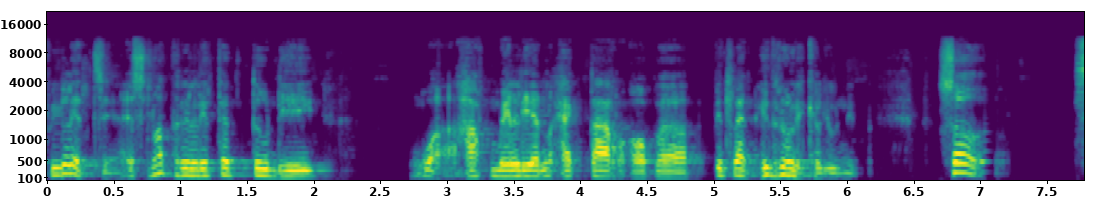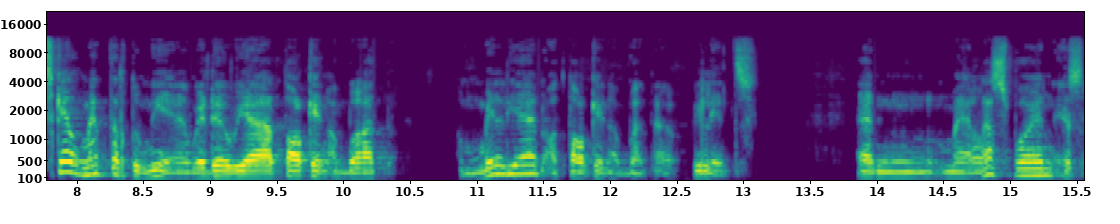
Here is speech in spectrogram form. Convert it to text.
village. Yeah. It's not related to the what, half million hectare of a peatland hydrological unit. So scale matter to me, yeah, whether we are talking about a million or talking about a village. And my last point is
